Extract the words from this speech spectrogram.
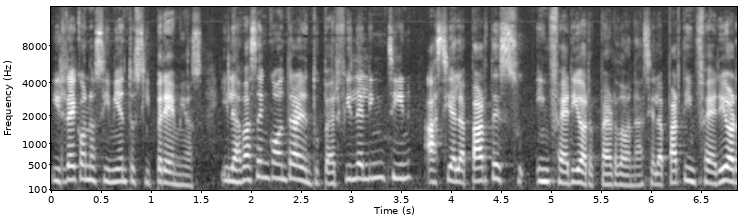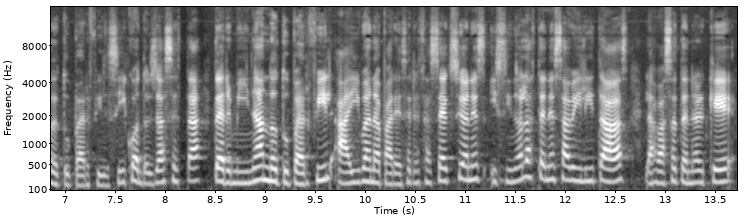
y reconocimientos y premios y las vas a encontrar en tu perfil de LinkedIn hacia la parte inferior, perdón, hacia la parte inferior de tu perfil, ¿sí? Cuando ya se está terminando tu perfil, ahí van a aparecer estas secciones y si no las tenés habilitadas, las vas a tener que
